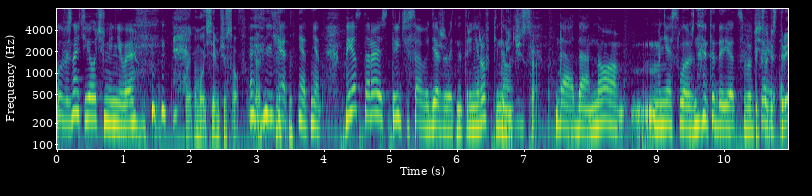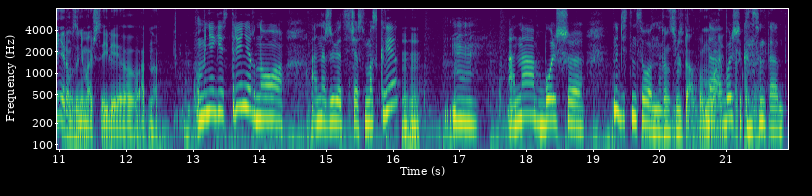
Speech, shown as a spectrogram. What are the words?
Ой, вы знаете, я очень ленивая. Поэтому 7 часов, да? Нет, нет, нет. Но я стараюсь три часа выдерживать на тренировке. но- Три часа. Да, да, но мне сложно это дается вообще. Ты, кстати, с тренером занимаешься или э, одна? У меня есть тренер, но она живет сейчас в Москве. Мгм. Она больше, ну, дистанционно. Консультант Да, онлайн больше такой, да? консультант.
